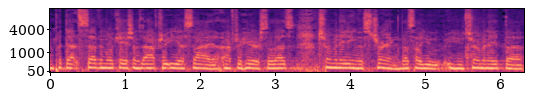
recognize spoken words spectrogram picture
and put that seven locations after ESI after here. So that's terminating the string. That's how you you terminate the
